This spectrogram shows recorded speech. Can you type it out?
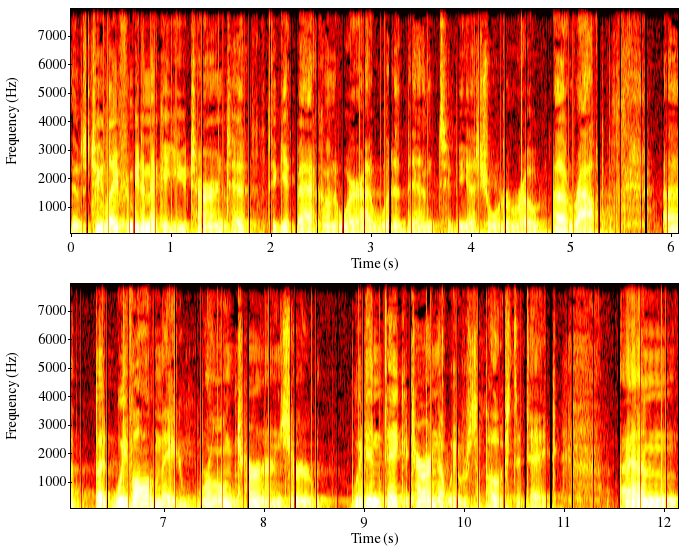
it was too late for me to make a U-turn to, to get back onto where I would have been to be a shorter road, uh, route. Uh, but we've all made wrong turns, or we didn't take a turn that we were supposed to take. And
